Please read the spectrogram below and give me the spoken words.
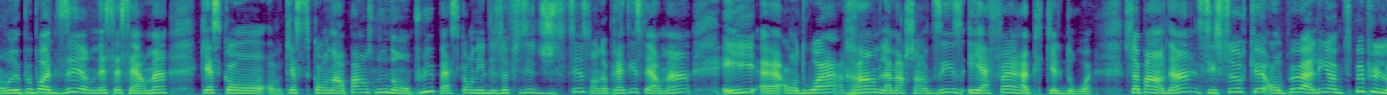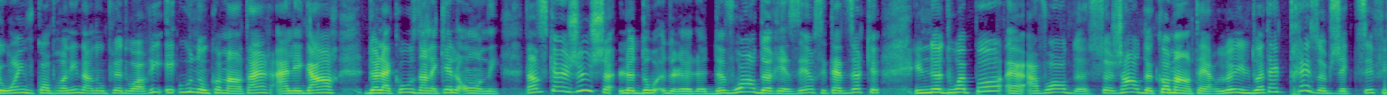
on ne peut pas dire nécessairement qu'est-ce qu'on qu'est-ce qu'on en pense, nous non plus, parce qu'on est des officiers de justice, on a prêté serment et euh, on doit rendre la marchandise et à faire appliquer le droit. Cependant, c'est sûr qu'on peut aller un petit peu plus loin, vous comprenez, dans nos plaidoiries et ou nos commentaires à l'égard de la cause dans laquelle on est. Tandis qu'un juge le, devoir de réserve, c'est-à-dire qu'il ne doit pas euh, avoir ce genre de commentaires-là. Il doit être très objectif.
